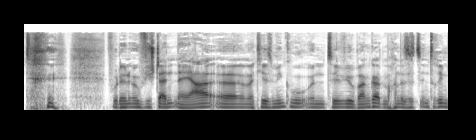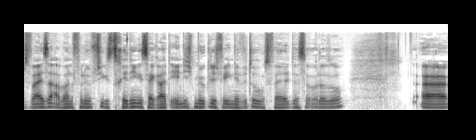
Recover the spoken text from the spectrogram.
wo dann irgendwie stand, naja, äh, Matthias Minku und Silvio Bankert machen das jetzt interimsweise, aber ein vernünftiges Training ist ja gerade eh nicht möglich wegen der Witterungsverhältnisse oder so. Äh,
